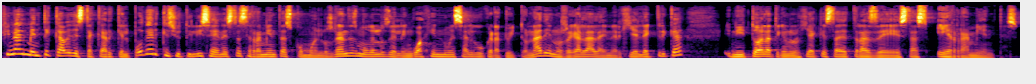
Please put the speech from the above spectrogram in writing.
Finalmente, cabe destacar que el poder que se utiliza en estas herramientas como en los grandes modelos de lenguaje no es algo gratuito. Nadie nos regala la energía eléctrica ni toda la tecnología que está detrás de estas herramientas.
